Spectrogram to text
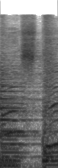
I still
